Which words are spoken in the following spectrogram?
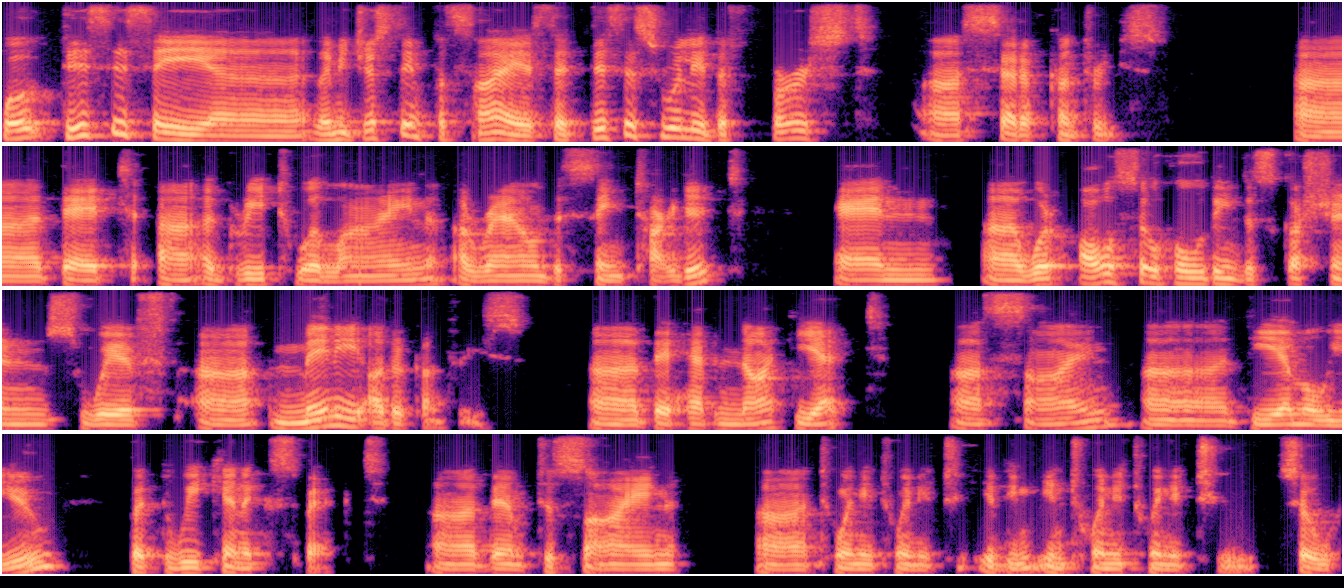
Well, this is a, uh, let me just emphasize that this is really the first set of countries uh, that uh, agreed to align around the same target. And uh, we're also holding discussions with uh, many other countries that have not yet signed the MOU, but we can expect them to sign 2022 in, in 2022. So,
